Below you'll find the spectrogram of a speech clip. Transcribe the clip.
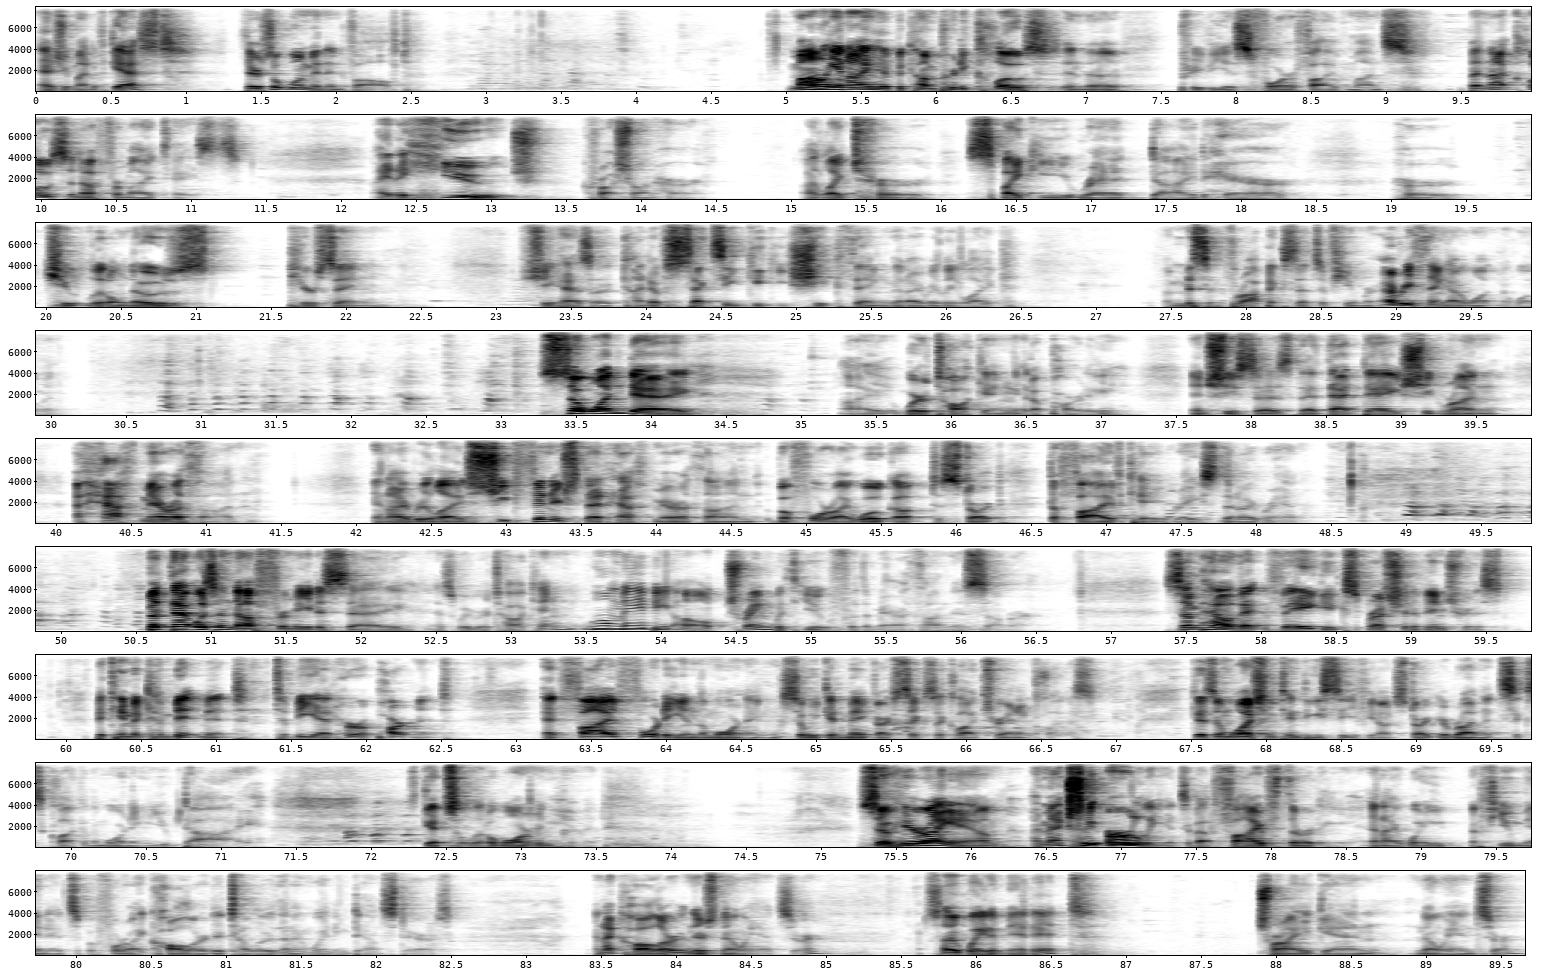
As you might have guessed, there's a woman involved. Molly and I had become pretty close in the previous four or five months but not close enough for my tastes. I had a huge crush on her. I liked her spiky red dyed hair, her cute little nose piercing. She has a kind of sexy, geeky chic thing that I really like. A misanthropic sense of humor. Everything I want in a woman. so one day, I, we're talking at a party, and she says that that day she'd run a half marathon. And I realized she'd finished that half marathon before I woke up to start the 5K race that I ran. But that was enough for me to say, as we were talking, well, maybe I'll train with you for the marathon this summer. Somehow that vague expression of interest became a commitment to be at her apartment at 5.40 in the morning so we could make our 6 o'clock training class. Because in Washington, D.C., if you don't start your run at 6 o'clock in the morning, you die. Gets a little warm and humid. So here I am. I'm actually early. It's about 5:30, and I wait a few minutes before I call her to tell her that I'm waiting downstairs. And I call her, and there's no answer. So I wait a minute. Try again, no answer.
